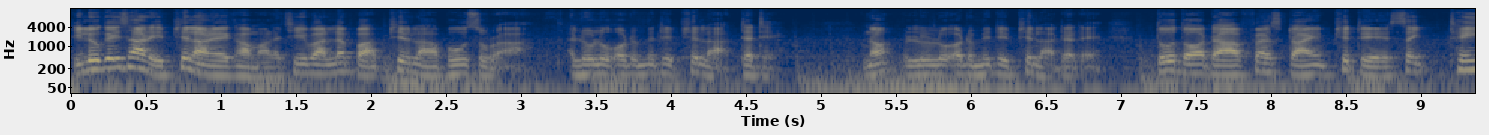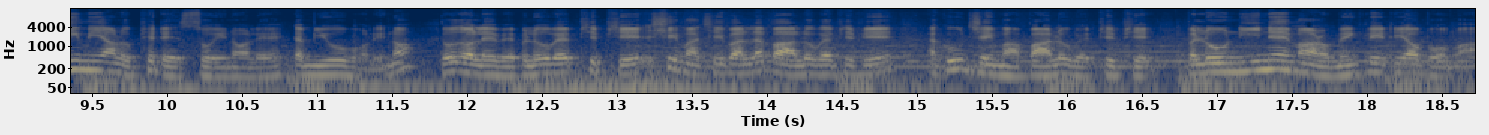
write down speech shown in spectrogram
ဒီလိုကိစ္စတွေဖြစ်လာတဲ့အခါမှာလည်းခြေပါလက်ပါဖြစ်လာဖို့ဆိုတာအလိုလို automatic ဖြစ်လာတတ်တယ်။ နော်ဘလို့လို automatic ဖြစ်လာတတ်တယ်သို့တော့ဒါ first time ဖြစ်တယ်စိတ်ထိမ့်မရလို့ဖြစ်တယ်ဆိုရင်တော့လေတမျိုးပေါ့လေနော်သို့တော့လည်းပဲဘလို့ပဲဖြစ်ဖြစ်အရှိမခြေပါလက်ပါလို့ပဲဖြစ်ဖြစ်အခုချိန်မှာပါလို့ပဲဖြစ်ဖြစ်ဘလို့နီးနေမှတော့ main clay တယောက်ပေါ်မှာ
